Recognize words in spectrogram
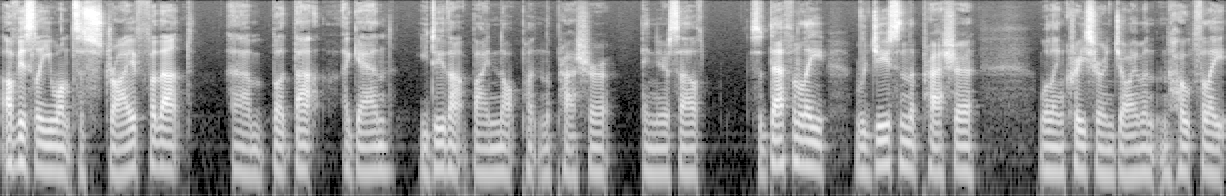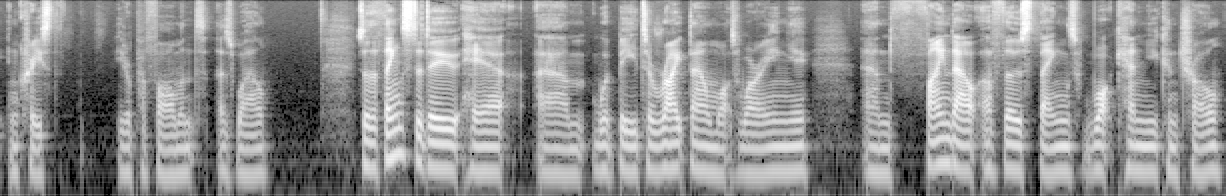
Obviously, you want to strive for that, um, but that again, you do that by not putting the pressure in yourself. So, definitely reducing the pressure will increase your enjoyment and hopefully increase your performance as well. So, the things to do here um, would be to write down what's worrying you and find out of those things what can you control.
